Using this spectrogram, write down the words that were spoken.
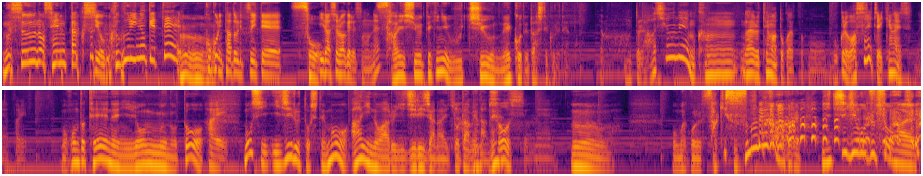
無数の選択肢をくぐり抜けてうんうんうんここにたどり着いてそういらっしゃるわけですもんね。最終的に宇宙猫で出してくれてんのいやもう本当ラジオネーム考える手間とかやっぱもう僕ら忘れちゃいけないですよねやっぱり。もうほんと丁寧に読むのとはい。もしいじるとしても愛のあるいじりじゃないとダメだねそうっすよね。うんお前これ先進まねえぞこれ。一行ずつお前。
